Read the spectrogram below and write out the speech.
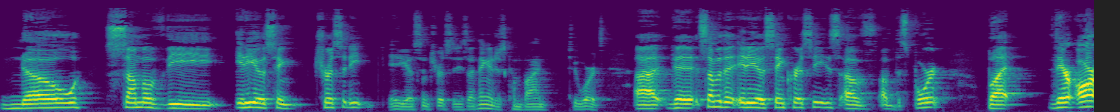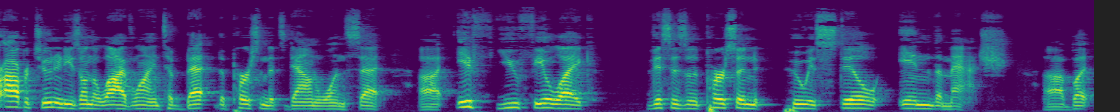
know some of the idiosyncrasy idiosyncrasies. I think I just combined two words. Uh, the some of the idiosyncrasies of of the sport, but there are opportunities on the live line to bet the person that's down one set. Uh, if you feel like this is a person who is still in the match. Uh, but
